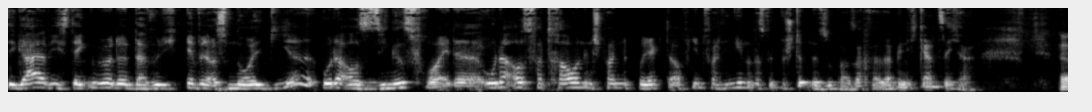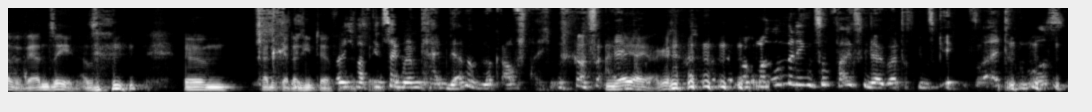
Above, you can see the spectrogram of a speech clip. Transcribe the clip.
egal wie ich es denken würde, da würde ich entweder aus Neugier oder aus Singesfreude oder aus Vertrauen in spannende Projekte auf jeden Fall hingehen und das wird bestimmt eine super Sache, da bin ich ganz sicher. Ja, wir werden sehen. Also ähm, kann ich ja dann hinterher. Soll ich mal auf Instagram einen kleinen Werbeblock aufsprechen? ja, ja, ja. Genau. Warum man unbedingt zum Volksliedergottesdienst gehen sollte muss.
